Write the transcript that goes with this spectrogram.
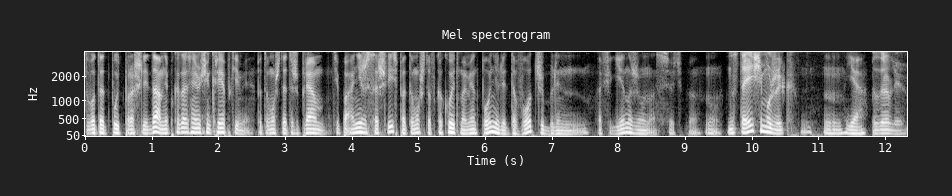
вот этот путь прошли, да, мне показались они очень крепкими, потому что это же прям, типа, они же сошлись, потому что в какой-то момент поняли, да вот же, блин, офигенно же у нас все, типа, ну, Настоящий мужик. я. Поздравляю.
